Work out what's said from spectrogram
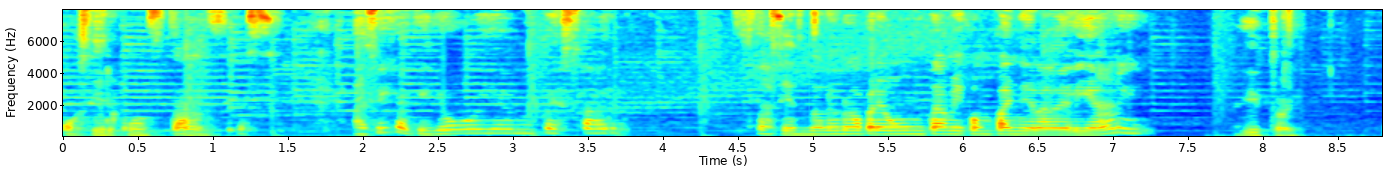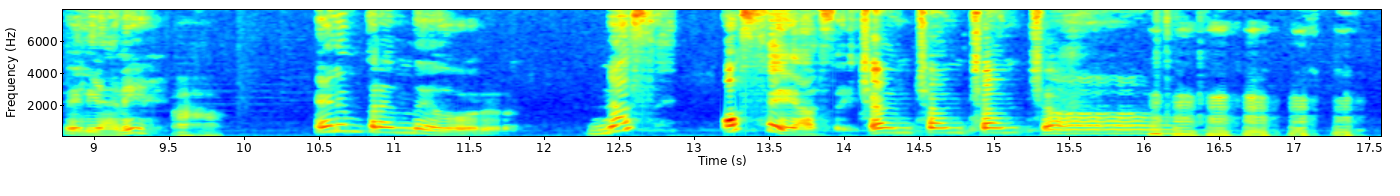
o circunstancias. Así que aquí yo voy a empezar haciéndole una pregunta a mi compañera Deliani. Aquí estoy. Deliani, Ajá. ¿el emprendedor nace o se hace? Chan, chan, chan, chan.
